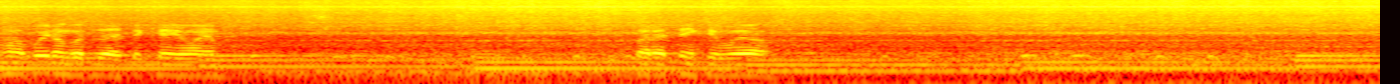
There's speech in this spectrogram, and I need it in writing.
I hope we don't go to the Epic KOM. But I think it will. Guess I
